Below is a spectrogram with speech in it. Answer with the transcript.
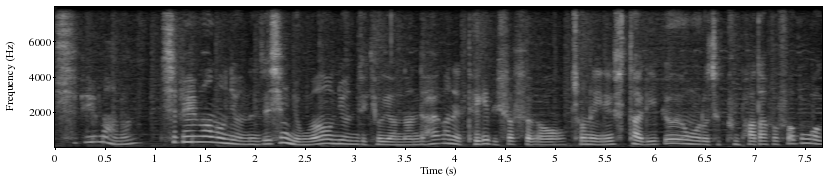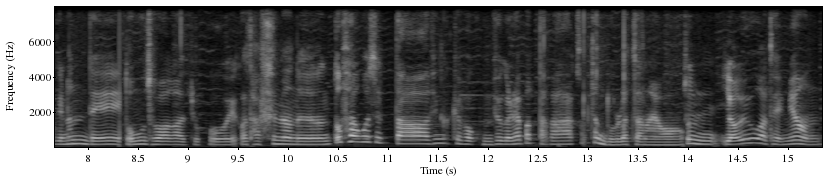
11만 원? 11만 원이었는지 16만 원이었는지 기억이 안 나는데 하여간에 되게 비쌌어요. 저는 인스타 리뷰용으로 제품 받아서 써본 거긴 한데 너무 좋아가지고 이거 다 쓰면 은 또 사고 싶다 생각해서 검색을 해봤다가 깜짝 놀랐잖아요. 좀 여유가 되면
